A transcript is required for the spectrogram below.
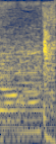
strong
